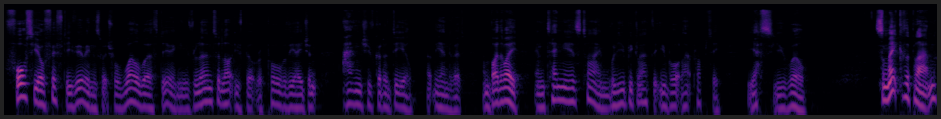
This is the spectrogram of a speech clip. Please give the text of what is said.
40 or 50 viewings, which were well worth doing. You've learned a lot, you've built rapport with the agent, and you've got a deal at the end of it. And by the way, in 10 years' time, will you be glad that you bought that property? Yes, you will. So make the plan,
